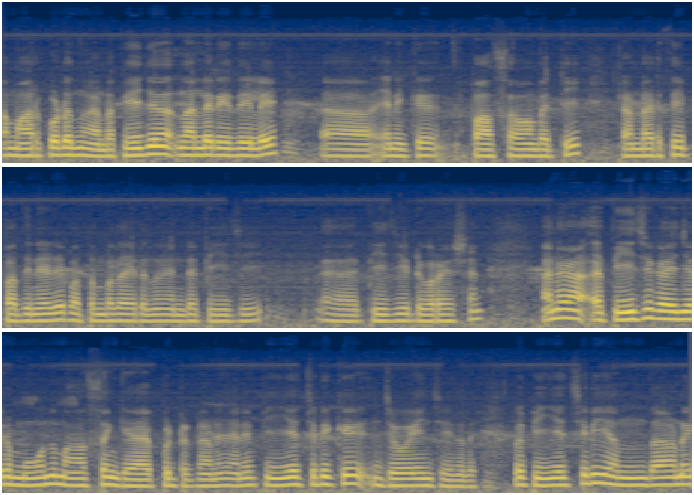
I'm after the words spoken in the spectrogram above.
ആ മാർക്കോടൊന്നും വേണ്ട. പി ജി നല്ല രീതിയിൽ എനിക്ക് പാസ്സാവാൻ പറ്റി. രണ്ടായിരത്തി പതിനേഴ് പത്തൊമ്പതായിരുന്നു എന്റെ P G P G duration അങ്ങനെ പി ജി കഴിഞ്ഞൊരു മൂന്ന് മാസം ഗ്യാപ്പ് ഇട്ടിട്ടാണ് ഞാൻ പി എച്ച് ഡിക്ക് ജോയിൻ ചെയ്യുന്നത്. അപ്പോൾ പി എച്ച് ഡി എന്താണ്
